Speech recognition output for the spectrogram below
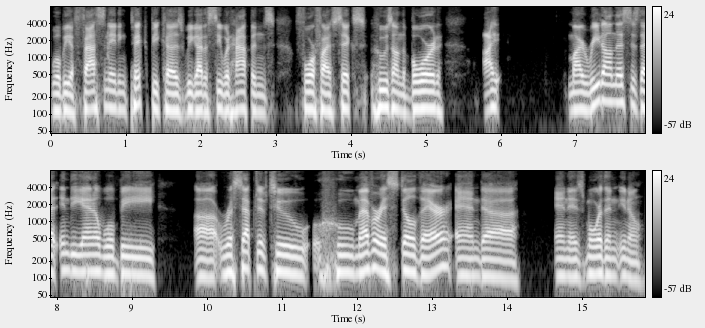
will be a fascinating pick because we got to see what happens. Four, five, six. Who's on the board? I my read on this is that Indiana will be uh, receptive to whomever is still there and uh, and is more than you know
